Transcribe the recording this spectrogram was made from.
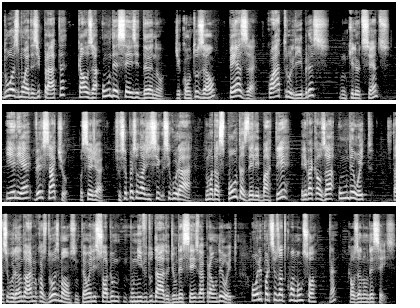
duas moedas de prata, causa 1d6 de dano de contusão, pesa 4 libras, 1,8 kg, e ele é versátil. Ou seja, se o seu personagem segurar numa das pontas dele bater, ele vai causar 1d8. Você está segurando a arma com as duas mãos, então ele sobe um, um nível do dado, de 1d6 vai para 1d8. Ou ele pode ser usado com uma mão só, né? Causando 1d6.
